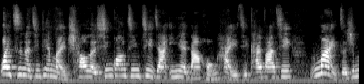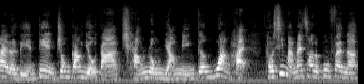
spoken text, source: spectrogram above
外资呢，今天买超了星光经济加英业达、红海以及开发金，卖则是卖了联电、中钢、友达、长荣、阳明跟万海。投信买卖超的部分呢，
